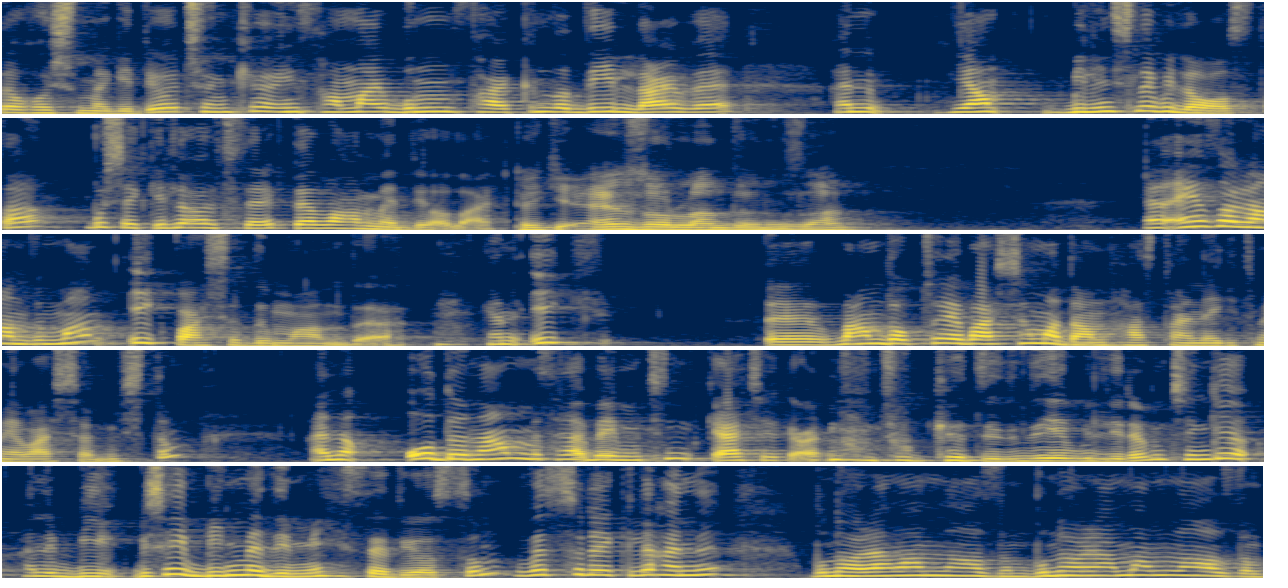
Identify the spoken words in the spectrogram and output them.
de hoşuma gidiyor. Çünkü insanlar bunun farkında değiller ve hani yan, bilinçli bile olsa bu şekilde ölçülerek devam ediyorlar. Peki en zorlandığınız an? Yani en zorlandığım an ilk başladığım andı. Yani ilk e, ben doktora başlamadan hastaneye gitmeye başlamıştım. Hani o dönem mesela benim için gerçekten çok kötüydü diyebilirim. Çünkü hani bir, bir şey bilmediğimi hissediyorsun ve sürekli hani bunu öğrenmem lazım, bunu öğrenmem lazım.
